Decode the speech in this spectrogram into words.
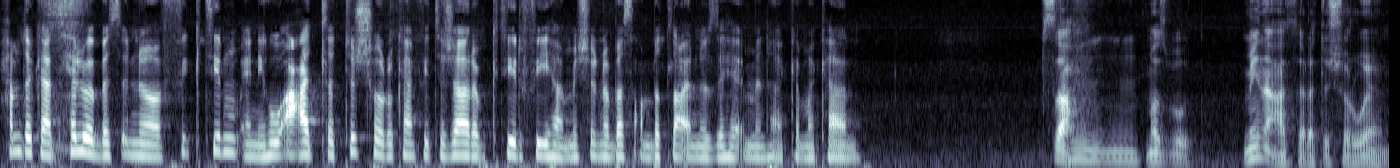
الحمد لله كانت حلوة بس إنه في كثير يعني هو قعد ثلاث أشهر وكان في تجارب كثير فيها مش إنه بس عم بيطلع إنه زهق منها كمكان. صح مزبوط. مين قعد ثلاث أشهر؟ وين؟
